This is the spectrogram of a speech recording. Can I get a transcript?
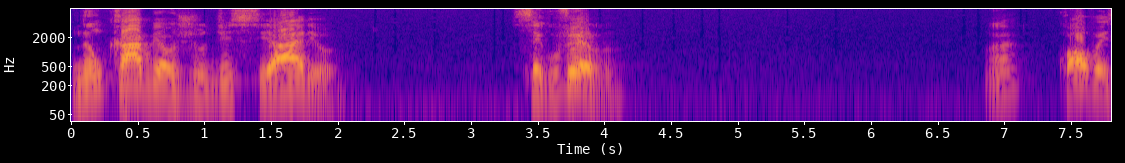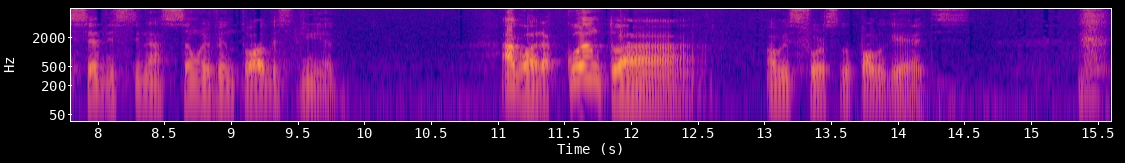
Não cabe ao judiciário ser governo. Né? Qual vai ser a destinação eventual desse dinheiro? Agora, quanto a, ao esforço do Paulo Guedes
